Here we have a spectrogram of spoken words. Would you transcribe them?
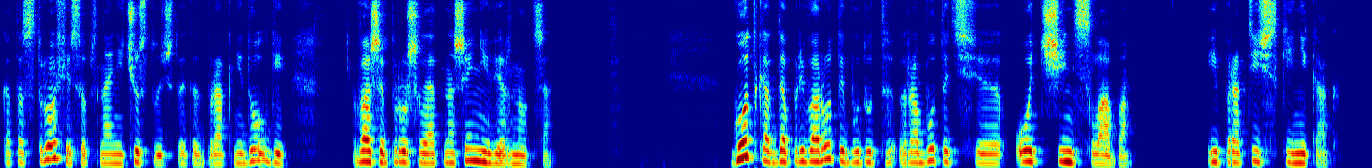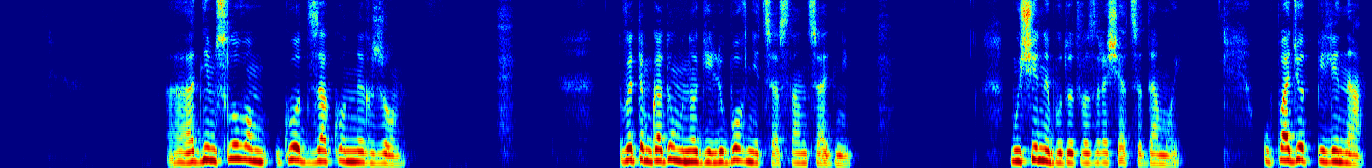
катастрофе, собственно, они чувствуют, что этот брак недолгий, ваши прошлые отношения вернутся. Год, когда привороты будут работать э, очень слабо и практически никак. Одним словом, год законных жен. В этом году многие любовницы останутся одни. Мужчины будут возвращаться домой. Упадет пелена.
